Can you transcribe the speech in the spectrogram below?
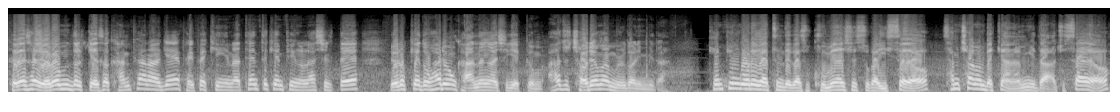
그래서 여러분들께서 간편하게 백패킹이나 텐트 캠핑을 하실 때 이렇게도 활용 가능하시게끔 아주 저렴한 물건입니다. 캠핑고래 같은 데 가서 구매하실 수가 있어요. 3,000원 밖에 안 합니다. 아주 싸요.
